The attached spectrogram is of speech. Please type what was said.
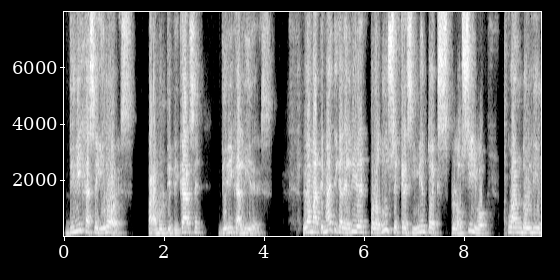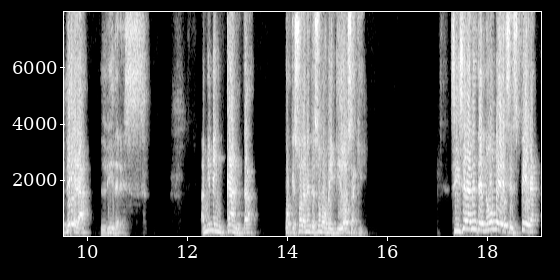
dirija seguidores. Para multiplicarse, dirija líderes. La matemática del líder produce crecimiento explosivo cuando lidera líderes. A mí me encanta porque solamente somos 22 aquí. Sinceramente no me desespera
